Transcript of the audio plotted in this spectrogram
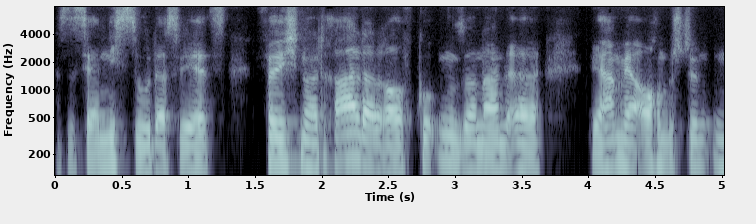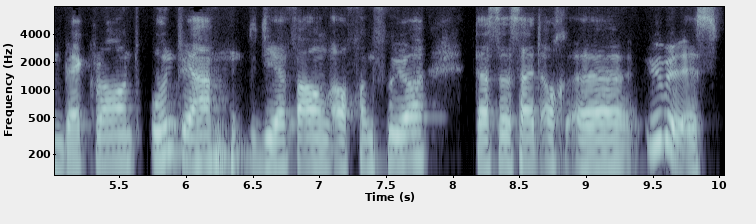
Es ist ja nicht so, dass wir jetzt völlig neutral darauf gucken, sondern äh, wir haben ja auch einen bestimmten Background und wir haben die Erfahrung auch von früher, dass das halt auch äh, übel ist,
